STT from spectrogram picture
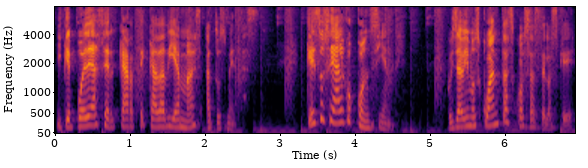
y que puede acercarte cada día más a tus metas. Que esto sea algo consciente. Pues ya vimos cuántas cosas de las que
